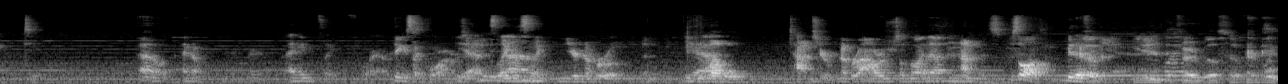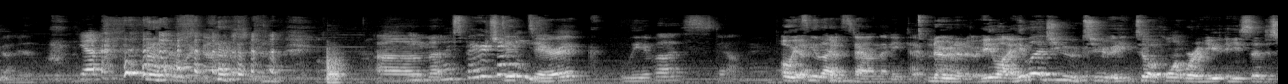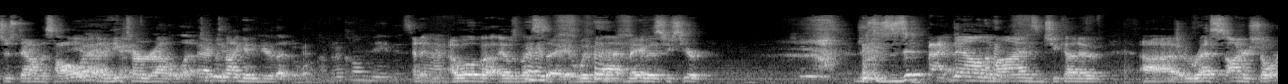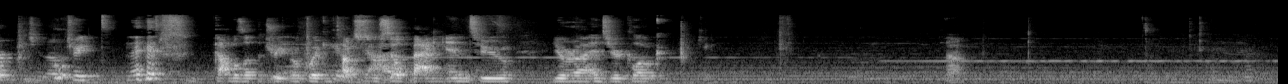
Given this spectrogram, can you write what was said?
Oh, I don't remember. I think it's like four hours. I hours. think it's like four hours. Yeah. Yeah, it's like it's Um, like your number of Yeah. level times your number of hours or something like that. Mhm. I don't know, it's, it's a lot. Be there for a minute. You didn't have to throw real silver like I did. Yeah. oh my Um, my spare did. Derek leave us down there? Oh, yeah. He let Yeah. us down, then he did. No, no, no. He like he led you to he, to a point where he, he said it's just down this hallway, Yeah, and he turned around and left. He was not getting near that door. I'm gonna call Mavis And back. I will about I was about to say with that Mavis, you see her just zip back down the mines, and she kind of uh, rests on your shoulder, A little treat. gobbles up the treat real quick, and Good tucks job. herself back into your uh, into your cloak.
